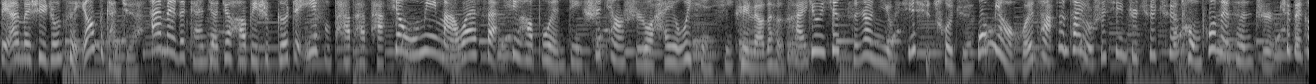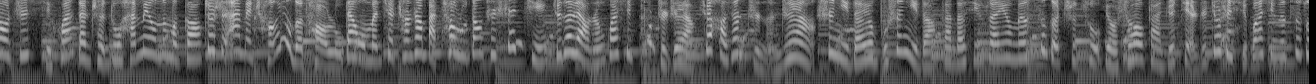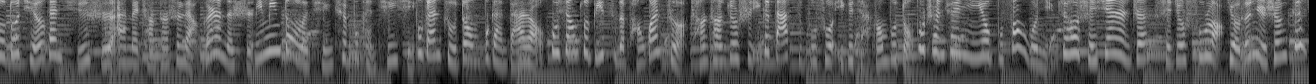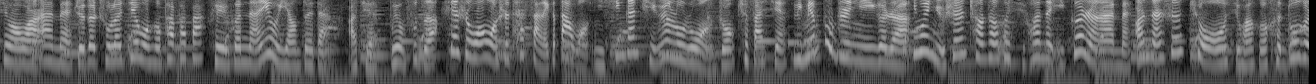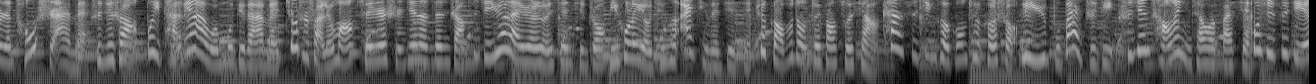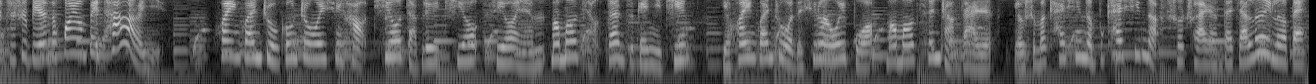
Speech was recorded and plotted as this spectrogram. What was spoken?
底暧昧是一种怎样的感觉？暧昧的感觉就好比是隔着衣服啪啪啪，像无密码 WiFi，信号不稳定，时强时弱，还有危险性。可以聊得很嗨，用一些词让你有些许错觉。我秒回他，但他有时兴致缺缺，捅破那层纸，却被告知喜欢，但程度还没有那么高。这是暧昧常有的套路，但我们却常常把套路当成深情，觉得两人关系不止这样，却好像只能这样，是你的又不是你的，感到心酸又没有资格吃醋。有时候感觉简直就是习惯性的自作多情，但其实暧昧常常是两个人的事，明明动了情，却不肯清醒，不敢主动，不敢打扰，互相做彼此的旁观者，常常就是一个打死不说，一个假装不懂，不成全你又不放过你，最后谁先认真谁就输了。有的女生更喜欢玩暧昧，觉得除了接吻和啪啪啪，可以和男友一样对待，而且不用负责。现实往往是他撒了一个大网，你心甘情愿落入网中，却发现里面不止你一个人。因为女生常常和喜欢的一个人暧昧，而男生却往往喜欢和很多个人同时暧昧。实际上，不以谈恋爱为目的的暧昧就是耍流氓。随着时间的增长，自己越来越沦陷其中，迷糊了友情和爱情的界限，却搞不懂对方所想，看似进可攻退可守，立于不败之地。时间长了，你才会发现，或许自己也只是别人的花样备胎而已。欢迎关注公众微信号 t o w t o c o m，猫猫讲段子给你听。也欢迎关注我的新浪微博猫猫村长大人。有什么开心的、不开心的，说出来让大家乐一乐呗。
